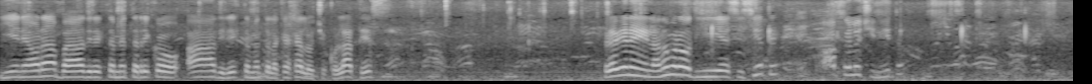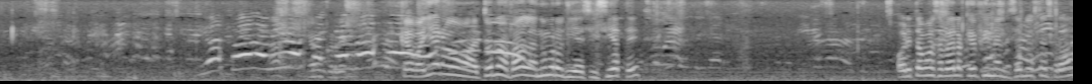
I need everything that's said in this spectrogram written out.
Y en ahora va directamente Rico a directamente a la caja de los chocolates. Pero viene la número 17. Ah, pelo chinito. Caballero, al turno va la número 17. Ahorita vamos a ver lo que finalizando esta entrada.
